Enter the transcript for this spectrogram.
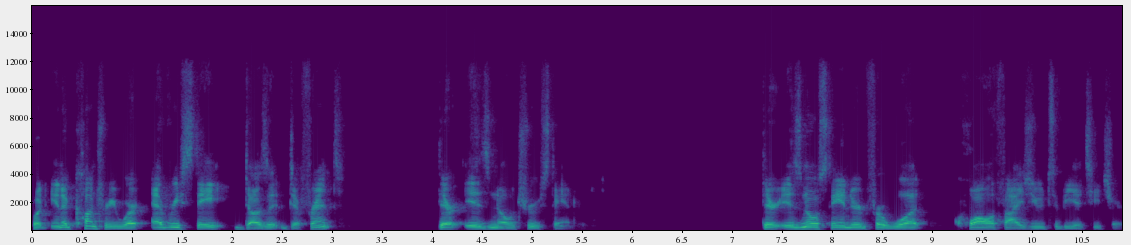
But in a country where every state does it different, there is no true standard. There is no standard for what qualifies you to be a teacher.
